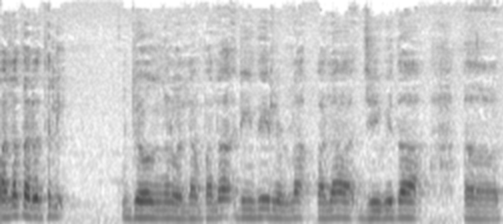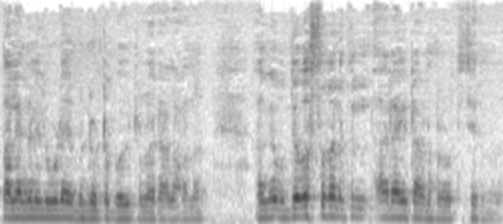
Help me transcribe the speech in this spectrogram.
പലതരത്തിൽ ഉദ്യോഗങ്ങളും എല്ലാം പല രീതിയിലുള്ള പല ജീവിത തലങ്ങളിലൂടെ മുന്നോട്ട് പോയിട്ടുള്ള ഒരാളാണ്. അങ്ങ് ഉദ്യോഗസ്ഥ തലത്തിൽ ആരായിട്ടാണ് പ്രവർത്തിച്ചിരുന്നത്?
